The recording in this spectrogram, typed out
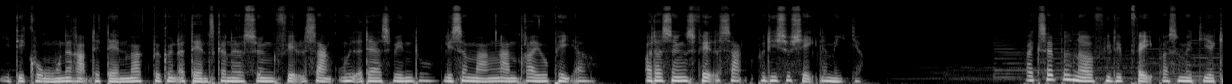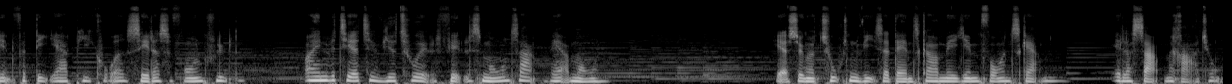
I det coronaramte Danmark begynder danskerne at synge fællesang ud af deres vindue, ligesom mange andre europæere, og der synges fællesang på de sociale medier. For eksempel når Philip Faber, som er dirigent for DR Pigekoret, sætter sig foran flyet og inviterer til virtuel fælles morgensang hver morgen. Her synger tusindvis af danskere med hjemme foran skærmen eller sammen med radioen.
